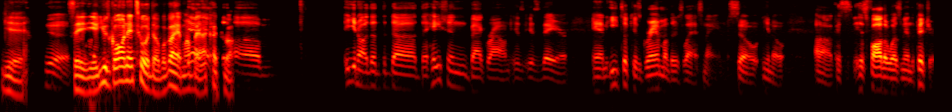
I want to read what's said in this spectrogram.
Yeah. Yeah. See, you was going into it though, but go ahead. My Yeah, bad. I cut you off. Um, you know the, the the the Haitian background is is there, and he took his grandmother's last name. So you know, because his father wasn't in the picture.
